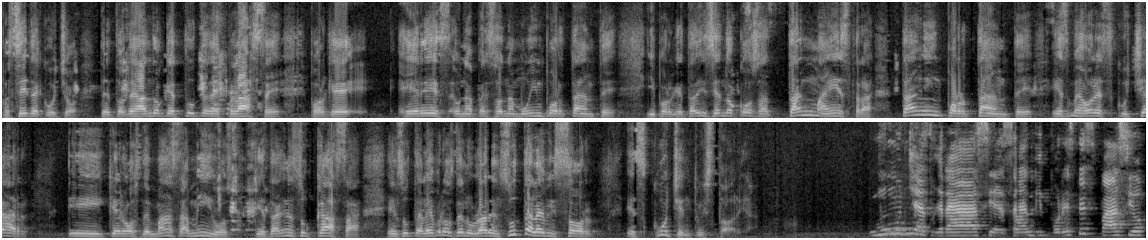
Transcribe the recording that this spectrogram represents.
pues sí, te escucho. Te estoy dejando que tú te desplaces porque eres una persona muy importante y porque está diciendo cosas tan maestras, tan importantes, es mejor escuchar y que los demás amigos que están en su casa, en su teléfono celular, en su televisor, escuchen tu historia. Muchas gracias, Andy, por este espacio.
